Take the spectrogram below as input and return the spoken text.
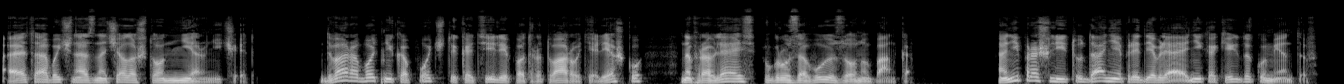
а это обычно означало, что он нервничает. Два работника почты катили по тротуару тележку, направляясь в грузовую зону банка. Они прошли туда, не предъявляя никаких документов,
